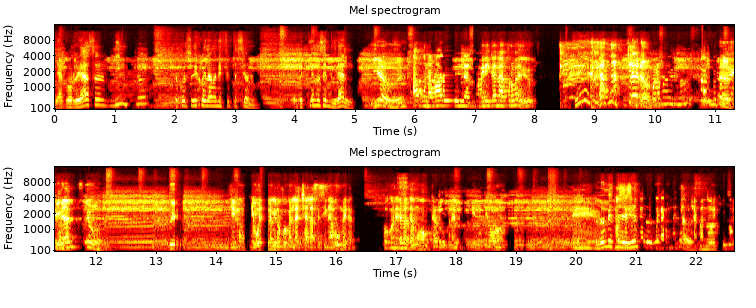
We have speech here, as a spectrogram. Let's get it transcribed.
y a correazo limpio sacó a su hijo de la manifestación, convirtiéndose en viral. Ah, una madre latinoamericana promedio. ¿Sí? Claro. Una madre Al final, sí. Qué, qué bueno que no fue con la chala asesina boomerang. O con el matamosca, o con el. no, eh, no sé si viviendo lo que es mercados. cuando chicos,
